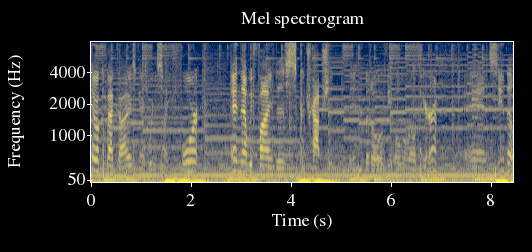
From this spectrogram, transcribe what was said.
Hey, welcome back guys, guys we're in Sonic 4, and now we find this contraption in the middle of the overworld here, and see that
